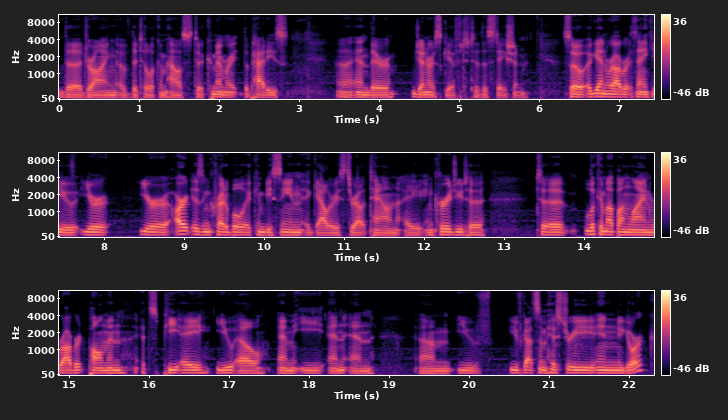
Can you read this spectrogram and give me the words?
the drawing of the Tillicum House to commemorate the Patties uh, and their generous gift to the station. So again, Robert, thank you. Your your art is incredible. It can be seen at galleries throughout town. I encourage you to to look him up online. Robert Paulmenn. It's P A U L M E N N. Um, you've you've got some history in New York.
